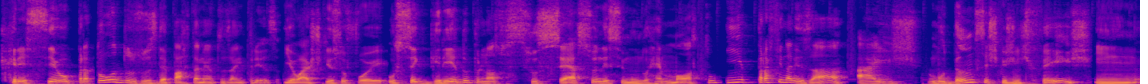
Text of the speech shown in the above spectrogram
cresceu para todos os departamentos da empresa. E eu acho que isso foi o segredo para o nosso sucesso nesse mundo remoto. E para finalizar, as mudanças que a gente fez em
